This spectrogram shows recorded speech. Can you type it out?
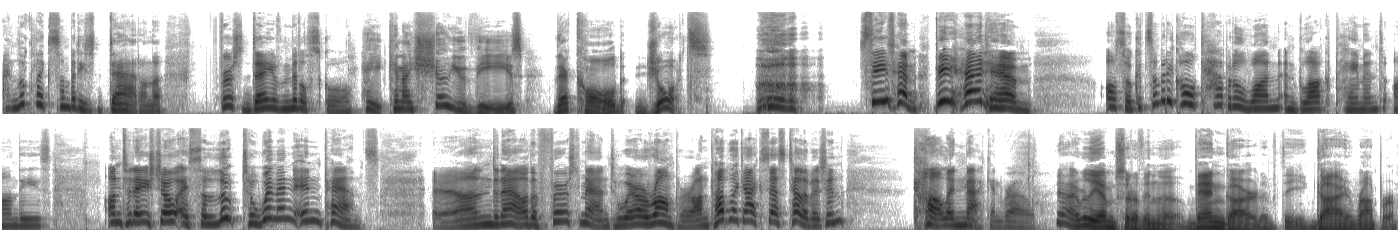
I look like somebody's dad on the first day of middle school. Hey, can I show you these? They're called jorts. Seize him! Behead him! Also, could somebody call Capital One and block payment on these? On today's show, a salute to women in pants. And now, the first man to wear a romper on public access television, Colin McEnroe. Yeah, I really am sort of in the vanguard of the guy romper.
